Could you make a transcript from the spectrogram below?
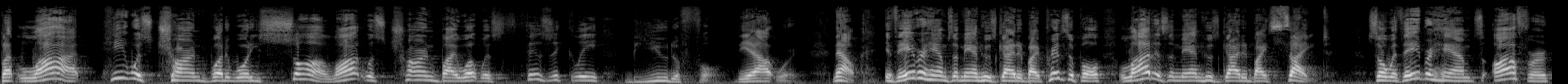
But Lot, he was charmed by what he saw. Lot was charmed by what was physically beautiful, the outward. Now, if Abraham's a man who's guided by principle, Lot is a man who's guided by sight. So with Abraham's offer,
